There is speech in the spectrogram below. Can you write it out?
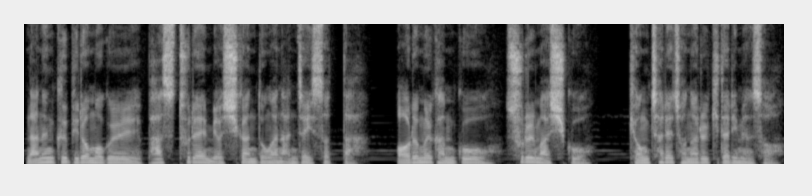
나는 그 빌어먹을 바 스툴에 몇 시간 동안 앉아 있었다. 얼음을 감고 술을 마시고 경찰의 전화를 기다리면서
